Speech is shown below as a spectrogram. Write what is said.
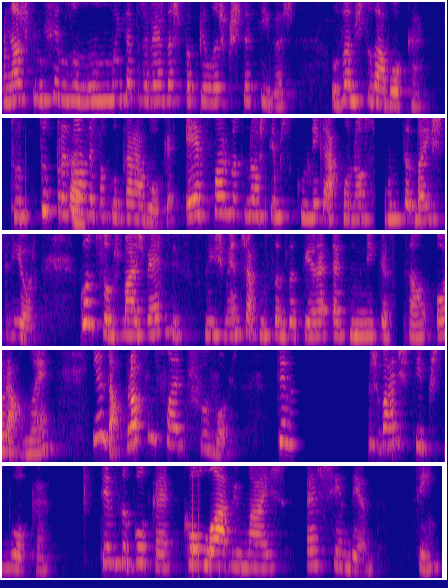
nós conhecemos o mundo muito através das papilas gustativas. Levamos tudo à boca. Tudo, tudo para nós é para colocar à boca. É a forma que nós temos de comunicar com o nosso mundo também exterior. Quando somos mais velhos, e felizmente já começamos a ter a, a comunicação oral, não é? E então, próximo slide, por favor. Temos vários tipos de boca. Temos a boca com o lábio mais ascendente, sim,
